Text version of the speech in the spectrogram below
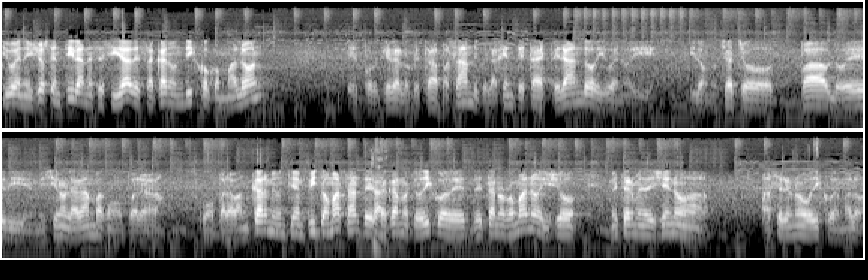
y bueno, y yo sentí la necesidad de sacar un disco con Malón eh, porque era lo que estaba pasando y que la gente estaba esperando y bueno, y, y los muchachos Pablo, Eddie me hicieron la gamba como para como para bancarme un tiempito más antes de Claro. sacar nuestro disco de, de Tano Romano y yo meterme de lleno a, a hacer el nuevo disco de Malón,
